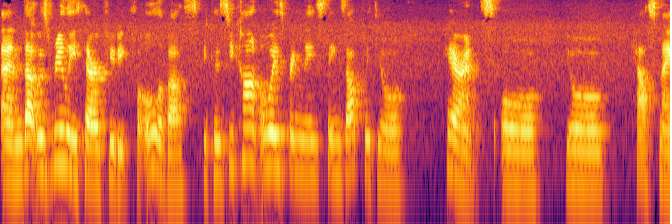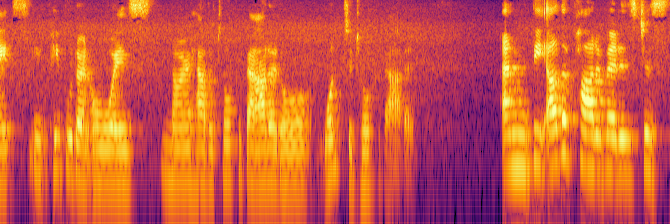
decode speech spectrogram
And that was really therapeutic for all of us because you can't always bring these things up with your parents or your housemates, people don't always know how to talk about it or want to talk about it. And the other part of it is just,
